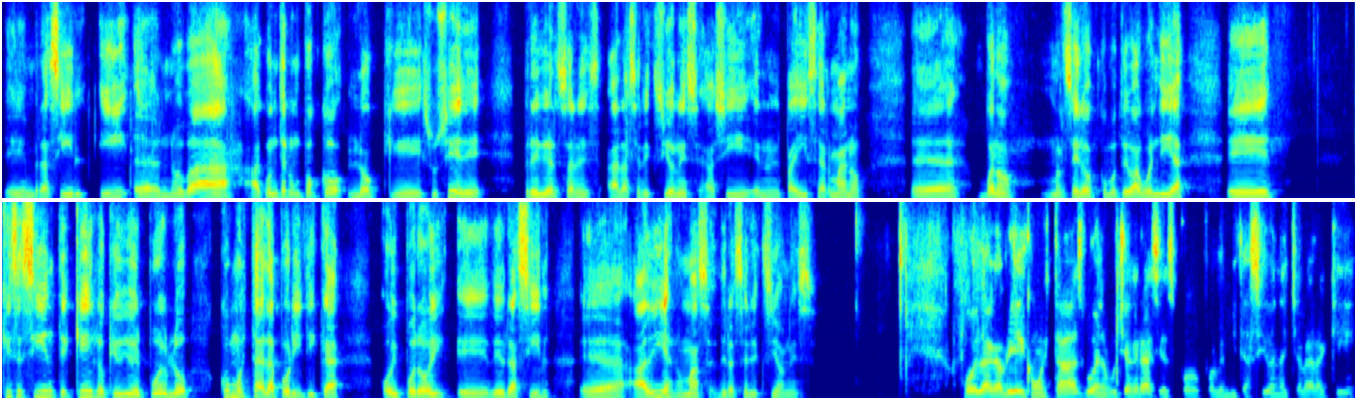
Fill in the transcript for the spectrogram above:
en Brasil y eh, nos va a contar un poco lo que sucede previo a las elecciones allí en el país hermano. Eh, bueno, Marcelo, ¿cómo te va? Buen día. Eh, ¿Qué se siente? ¿Qué es lo que vive el pueblo? ¿Cómo está la política hoy por hoy eh, de Brasil eh, a días nomás de las elecciones? Hola Gabriel, ¿cómo estás? Bueno, muchas gracias por, la invitación a charlar aquí.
